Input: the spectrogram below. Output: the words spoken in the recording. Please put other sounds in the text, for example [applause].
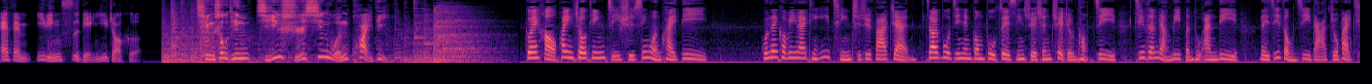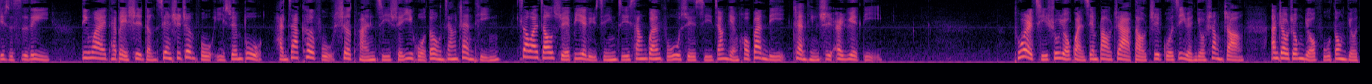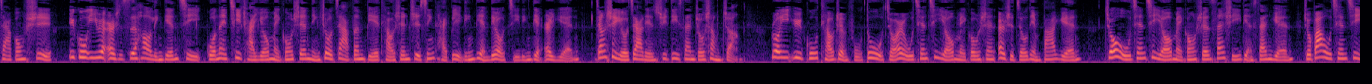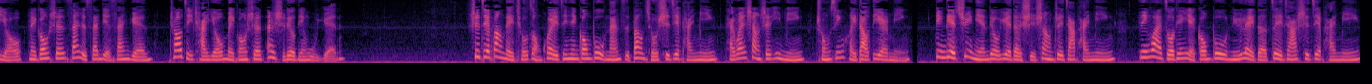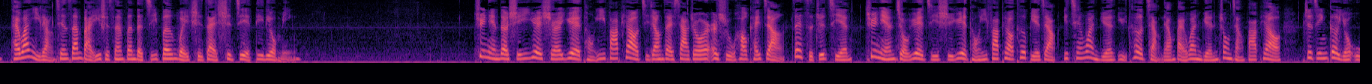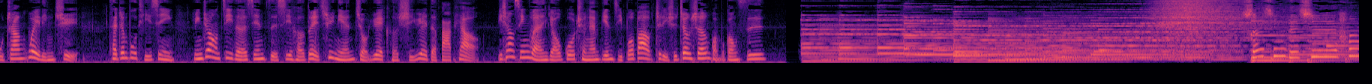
FM 一零四点一兆赫，请收听即时新闻快递。各位好，欢迎收听即时新闻快递。国内 COVID-19 疫情持续发展，教育部今天公布最新学生确诊统计，新增两例本土案例，累计总计达九百七十四例。另外，台北市等县市政府已宣布，寒假客服、社团及学艺活动将暂停，校外教学、毕业旅行及相关服务学习将延后办理，暂停至二月底。土耳其输油管线爆炸，导致国际原油上涨。按照中油浮动油价公式，预估一月二十四号零点起，国内汽柴油每公升零售价分别调升至新台币零点六及零点二元，将是油价连续第三周上涨。若依预估调整幅度，九二无铅汽油每公升二十九点八元，九五无铅汽油每公升三十一点三元，九八无铅汽油每公升三十三点三元，超级柴油每公升二十六点五元。世界棒垒球总会今天公布男子棒球世界排名，台湾上升一名，重新回到第二名，并列去年六月的史上最佳排名。另外，昨天也公布女垒的最佳世界排名，台湾以两千三百一十三分的积分维持在世界第六名。去年的十一月、十二月统一发票即将在下周二二十五号开奖。在此之前，去年九月及十月统一发票特别奖一千万元与特奖两百万元中奖发票，至今各有五张未领取。财政部提醒民众，记得先仔细核对去年九月和十月的发票。以上新闻由郭纯安编辑播报，这里是正声广播公司。伤心的时候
